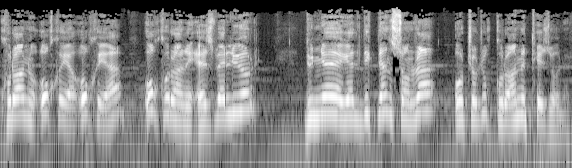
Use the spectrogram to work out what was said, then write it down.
Kur'an'ı okuya okuya o Kur'an'ı ezberliyor. Dünyaya geldikten sonra o çocuk Kur'an'ı tez öğrenir.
